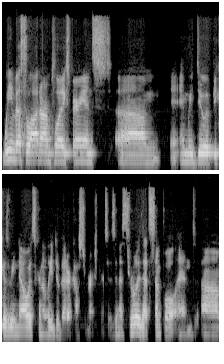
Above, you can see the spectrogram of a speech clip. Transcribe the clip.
we invest a lot in our employee experience um, and we do it because we know it's going to lead to better customer experiences and it's really that simple and um,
